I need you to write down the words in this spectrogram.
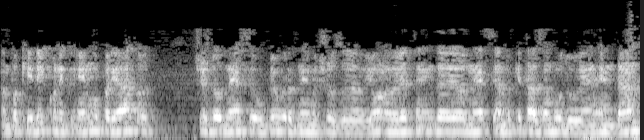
ampak je rekel nekemu prijatelju, češ da odnese v Beograd, ne šel z avionom, verjetno in da je odnese, ampak je ta zamudil en, en dan.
